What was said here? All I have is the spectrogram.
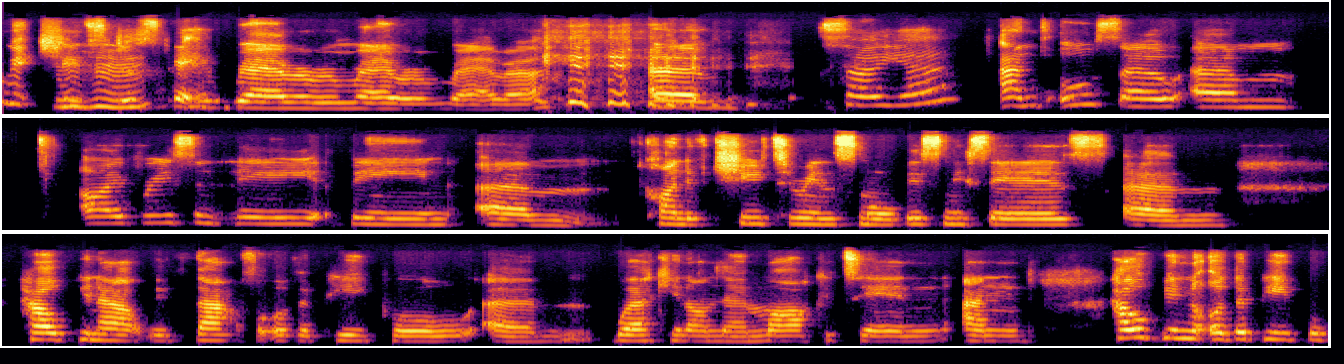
which is mm-hmm. just getting rarer and rarer and rarer. um, so yeah, and also um, I've recently been um, kind of tutoring small businesses. Um, helping out with that for other people, um, working on their marketing and helping other people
